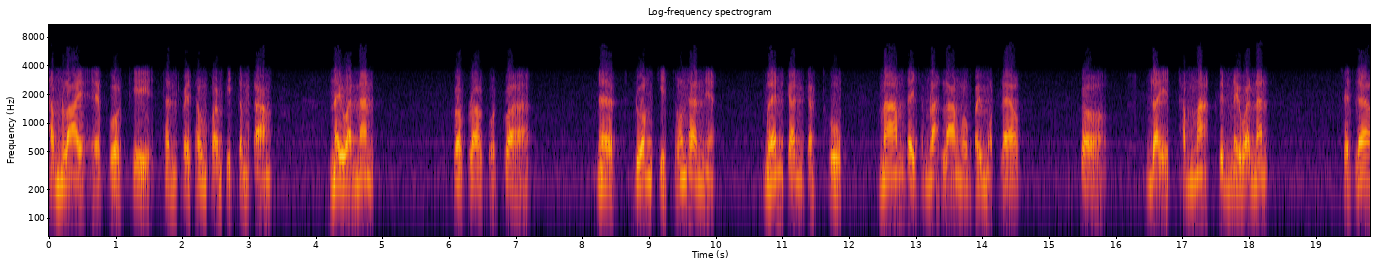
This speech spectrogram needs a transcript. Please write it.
ทำร้ายพวกที่ท่านไปทำความผิดต่าง ๆ ในวันนั้น ก็ปรากฏว่าดวงจิตของท่านเนี่ย เหมือนกันกับถูกน้ำได้ชำระล้างลงไปหมดแล้ว ก็ได้ธรรมะขึ้นในวันนั้น เสร็จแล้ว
